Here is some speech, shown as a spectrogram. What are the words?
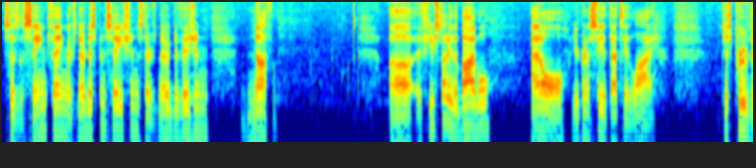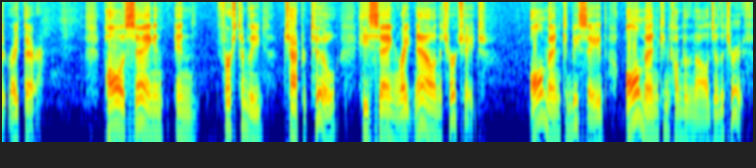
says the same thing. There's no dispensations. There's no division. Nothing. Uh, if you study the Bible at all, you're going to see that that's a lie. Just proved it right there. Paul is saying in, in 1 Timothy chapter 2, he's saying right now in the church age, all men can be saved, all men can come to the knowledge of the truth.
